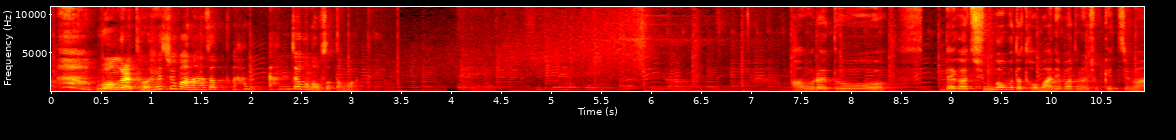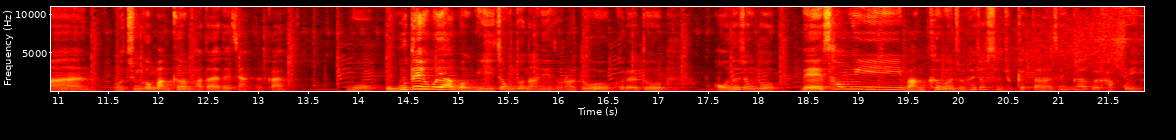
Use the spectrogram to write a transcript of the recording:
무언가를 더 해주거나 하적, 한, 한 적은 없었던 것 같아요. 아무래도 내가 준 거보다 더 많이 받으면 좋겠지만 뭐 준 것만큼은 받아야 되지 않을까요? 뭐 5대 5야 막 이 정도는 아니더라도 그래도 어느 정도 내 성의만큼은 좀 해줬으면 좋겠다는 생각을 갖고 있,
